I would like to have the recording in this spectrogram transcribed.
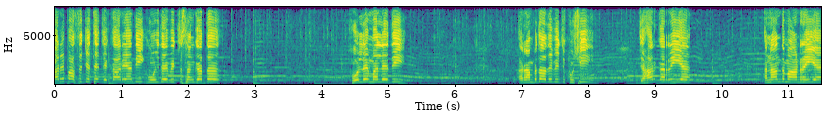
ਚਾਰੇ ਪਾਸੇ ਜਿੱਥੇ ਜਕਾਰਿਆਂ ਦੀ ਗੂੰਜ ਦੇ ਵਿੱਚ ਸੰਗਤ ਹੋਲੇ ਮਹੱਲੇ ਦੀ ਆਰੰਭਤਾ ਦੇ ਵਿੱਚ ਖੁਸ਼ੀ ਜ਼ਾਹਰ ਕਰ ਰਹੀ ਹੈ, ਆਨੰਦ ਮਾਣ ਰਹੀ ਹੈ।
